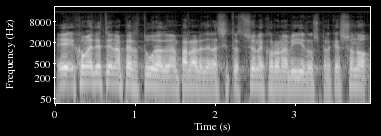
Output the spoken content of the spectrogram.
E come detto in apertura dobbiamo parlare della situazione coronavirus perché sono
